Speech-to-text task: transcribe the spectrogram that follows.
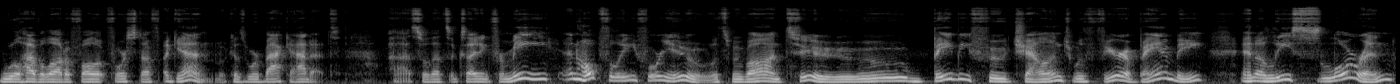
will have a lot of Fallout 4 stuff again because we're back at it. Uh, so that's exciting for me and hopefully for you. Let's move on to Baby Food Challenge with Vera Bambi and Elise Lauren.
